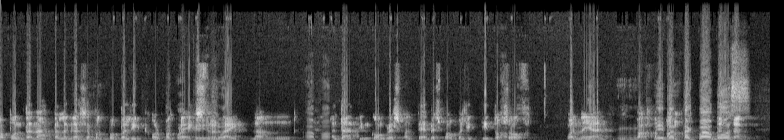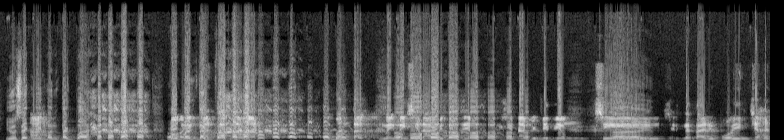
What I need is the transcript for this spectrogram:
papunta na talaga sa pagbabalik or pagpa-extradite ng Apo. uh, dating Congressman Tevez pabalik dito. So, kwan na yan. Pa- May bantag pa, boss. bantag. Yusek, may Ah. bantag pa. may Oo, bantag pa. naman, bantag, may, may Opo. sinabi din, sinabi din yung si Alright. Secretary Poying dyan.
